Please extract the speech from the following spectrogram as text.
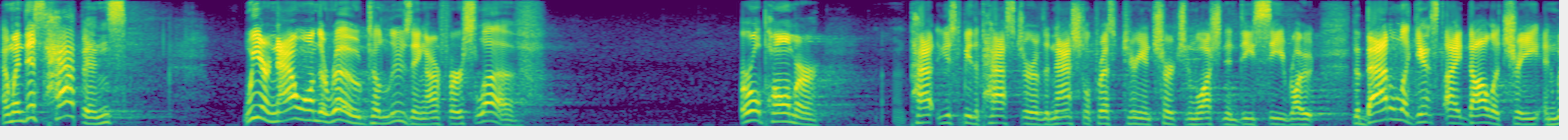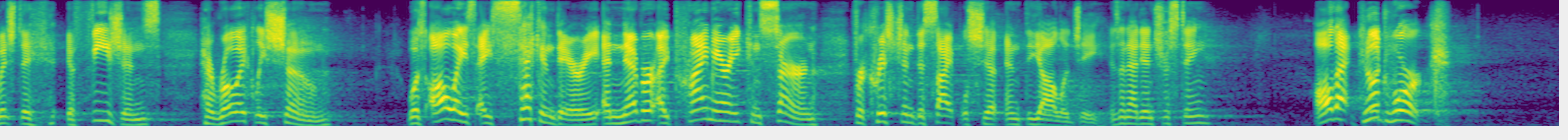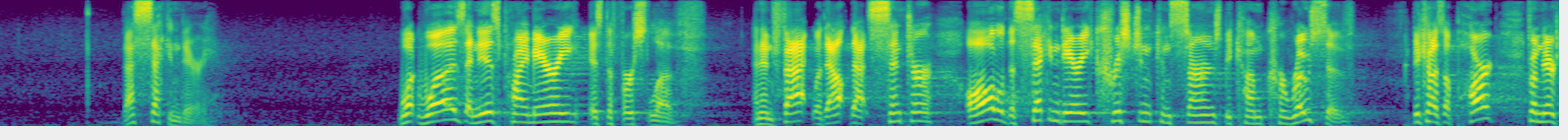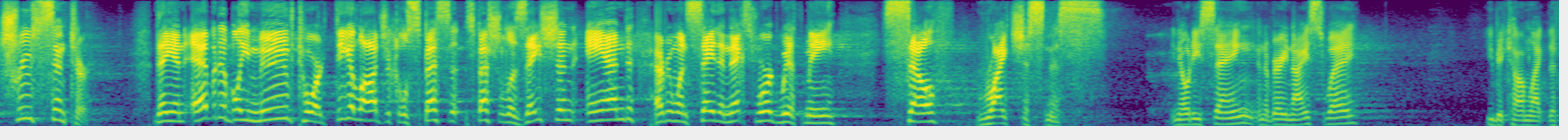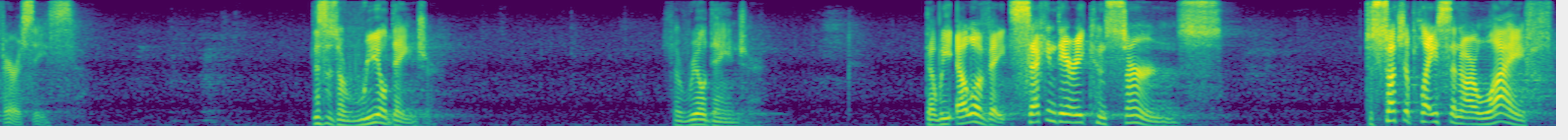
And when this happens, we are now on the road to losing our first love. Earl Palmer used to be the pastor of the National Presbyterian Church in Washington, D.C., wrote The battle against idolatry, in which the Ephesians heroically shone, was always a secondary and never a primary concern for Christian discipleship and theology. Isn't that interesting? All that good work, that's secondary. What was and is primary is the first love. And in fact, without that center, all of the secondary Christian concerns become corrosive because apart from their true center, they inevitably move toward theological speci- specialization and, everyone say the next word with me, self righteousness. You know what he's saying in a very nice way? You become like the Pharisees. This is a real danger. It's a real danger that we elevate secondary concerns to such a place in our life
